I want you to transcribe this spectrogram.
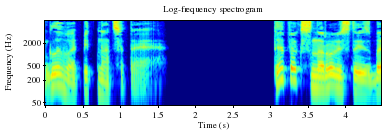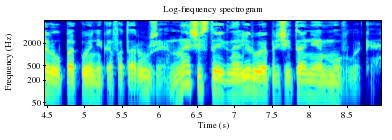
Глава пятнадцатая. Тапок сноровисто избавил покойников от оружия, начисто игнорируя причитания Мурлока.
